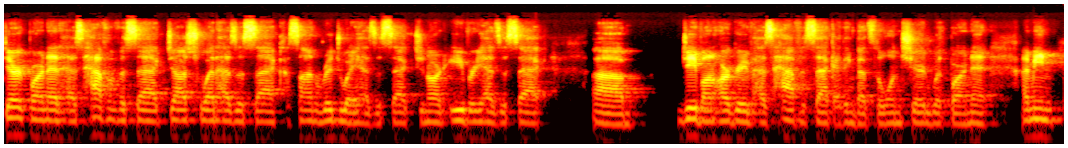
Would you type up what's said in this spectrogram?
Derek Barnett has half of a sack. Josh Sweat has a sack. Hassan Ridgeway has a sack. Genard Avery has a sack. Um, Javon Hargrave has half a sack. I think that's the one shared with Barnett. I mean,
